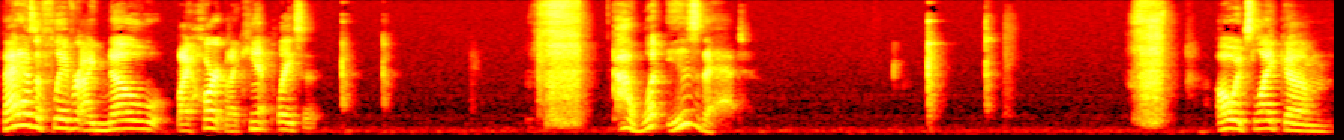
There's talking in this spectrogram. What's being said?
That has a flavor I know by heart, but I can't place it. God, what is that? Oh, it's like um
